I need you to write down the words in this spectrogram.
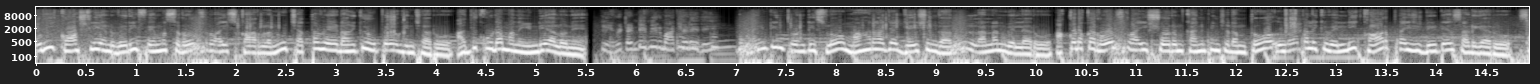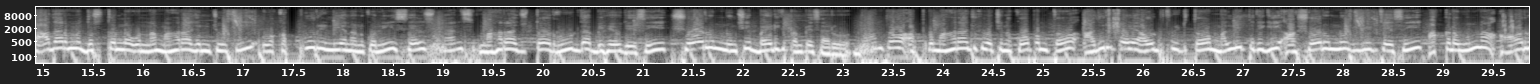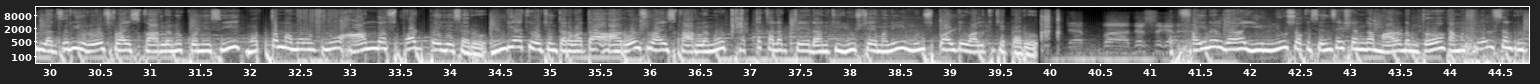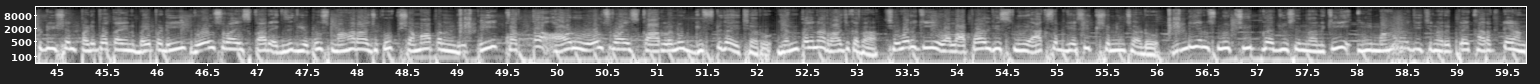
Very costly and very famous Rolls Royce కార్లను చెత్త వేయడానికి ఉపయోగించారు. అది కూడా మన ఇండియాలోనే. ఏమిటండి మీరు మాట్లాడేది? నైన్టీన్ ట్వంటీస్లో మహారాజా జైసింగ్ గారు లండన్ వెళ్ళారు అక్కడ ఒక రోల్స్ రాయిస్ షోరూమ్ కనిపించడంతో లోపలికి వెళ్ళి కార్ ప్రైస్ డీటెయిల్స్ అడిగారు. సాధారణ దుస్తుల్లో ఉన్న మహారాజును చూసి ఒక పూర్ ఇండియన్ అనుకుని సేల్స్ మ్యాన్స్ మహారాజుతో రూడ్గా బిహేవ్ చేసి షోరూమ్ నుంచి బయటికి పంపేశారు. దాంతో అప్పుడు మహారాజుకు వచ్చిన కోపంతో అదిరిపోయే అవుట్ ఫిట్తో మళ్ళీ తిరిగి ఆ షోరూమ్ను విజిట్ చేసి అక్కడ ఉన్న ఆరు లగ్జరీ రోల్స్ రాయిస్ కార్లను కొనేసి మొత్తం అమౌంట్ను ఆన్ ద స్పాట్ పే చేశారు. ఇండియాకి వచ్చిన తర్వాత ఆ రోల్స్ రాయిస్ కార్లను చెత్త కలెక్ట్ చేయడానికి యూజ్ చేయమని మున్సిపాలిటీ వాళ్ళకి చెప్పారు. ఫైనల్గా ఈ న్యూస్ ఒక సెన్సేషన్గా మారడంతో తమ సేల్స్ అండ్ రిప్యుటేషన్ పడిపోతాయని భయపడి రోల్స్ రాయిస్ కార్ ఎగ్జిక్యూటివ్స్ మహారాజుకు క్షమాపణ చెప్పి కొత్త ఆరు రోల్స్ రాయిస్ కార్లను గిఫ్ట్గా ఇచ్చారు. ఎంతైనా రాజు కదా. చివరికి వాళ్ళ అపాలజీస్ను యాక్సెప్ట్ చేసి క్షమించాడు. ఇండియన్స్ను చీప్గా చూసిన దానికి ఈ మహారాజు ఇచ్చిన రిప్లై కరెక్టే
